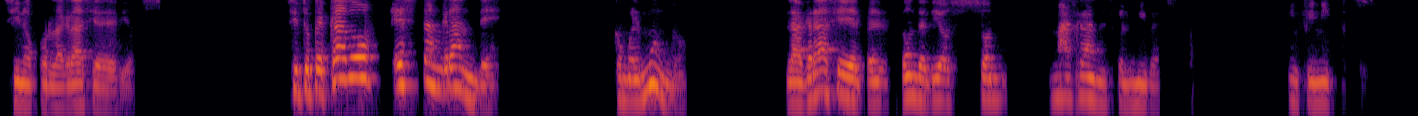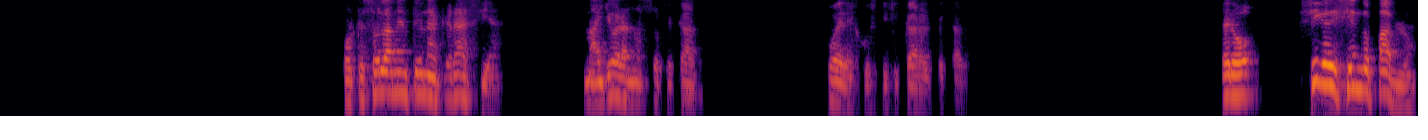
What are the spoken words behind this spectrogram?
sino por la gracia de Dios. Si tu pecado es tan grande como el mundo, la gracia y el perdón de Dios son más grandes que el universo, infinitos. porque solamente una gracia mayor a nuestro pecado puede justificar al pecado. Pero sigue diciendo Pablo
